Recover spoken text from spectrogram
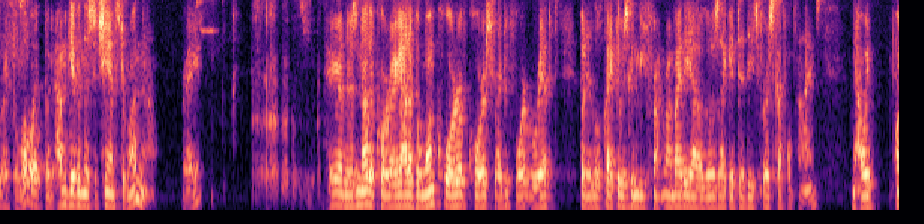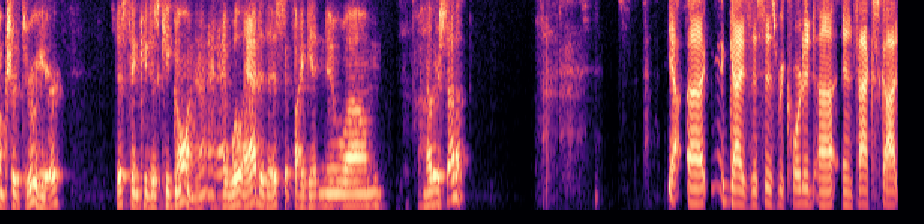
right below it, but I'm giving this a chance to run now, right? Here, there's another quarter. I got of a one quarter, of course, right before it ripped, but it looked like it was gonna be front run by the algos like it did these first couple times. Now we punctured through here. This thing can just keep going. And I, and I will add to this if I get new, um, another setup. Yeah, uh, guys, this is recorded. Uh, in fact, Scott,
